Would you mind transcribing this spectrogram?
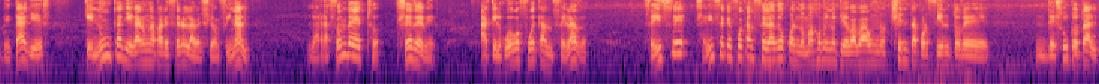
detalles, que nunca llegaron a aparecer en la versión final. La razón de esto se debe a que el juego fue cancelado. Se dice, se dice que fue cancelado cuando más o menos llevaba un 80% de, de su total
